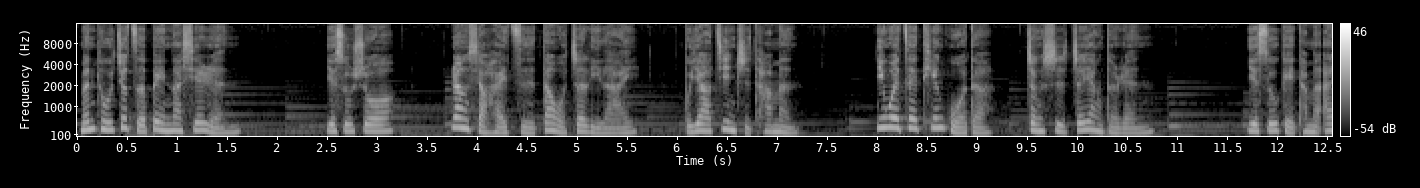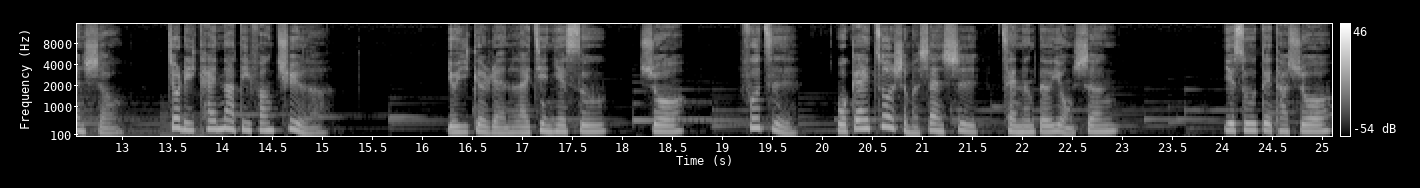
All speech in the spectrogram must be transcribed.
门徒就责备那些人。耶稣说：“让小孩子到我这里来，不要禁止他们，因为在天国的正是这样的人。”耶稣给他们按手，就离开那地方去了。有一个人来见耶稣，说：“夫子，我该做什么善事才能得永生？”耶稣对他说：“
